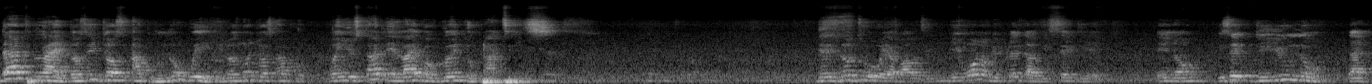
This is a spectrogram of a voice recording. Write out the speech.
that life does it just happen? No way. It does not just happen. When you start a life of going to parties, there is no two way about it. In one of the places that we said here, you know, he said, Do you know that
